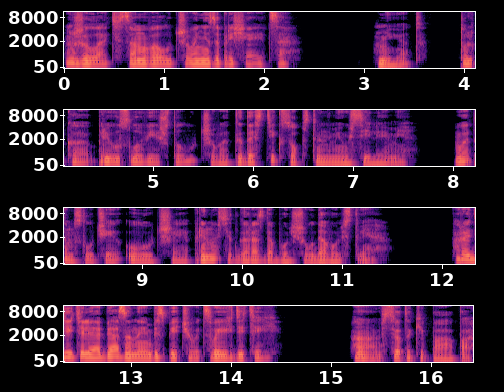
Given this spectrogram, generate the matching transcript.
«Желать самого лучшего не запрещается?» «Нет», только при условии, что лучшего ты достиг собственными усилиями. В этом случае лучшее приносит гораздо больше удовольствия. Родители обязаны обеспечивать своих детей. А, все таки папа.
